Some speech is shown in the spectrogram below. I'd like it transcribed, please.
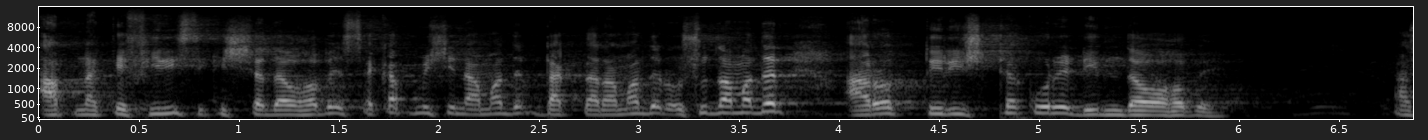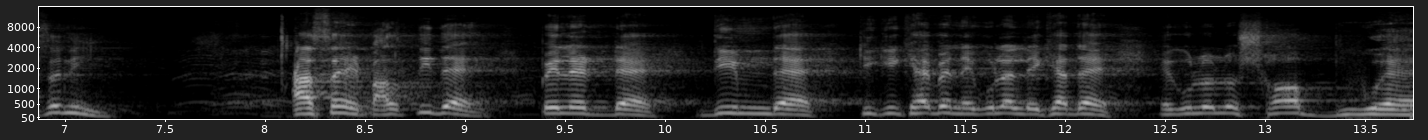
আপনাকে ফ্রি চিকিৎসা দেওয়া হবে চেক আপ মেশিন আমাদের ডাক্তার আমাদের, ওষুধ আমাদের আরও তিরিশটা করে ডিম দেওয়া হবে। আসেনি আছে বালতি দেয় প্লেট দেয় ডিম দেয় কি কি খাবেন এগুলো লেখা দেয় এগুলো হলো সব বুয়া।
